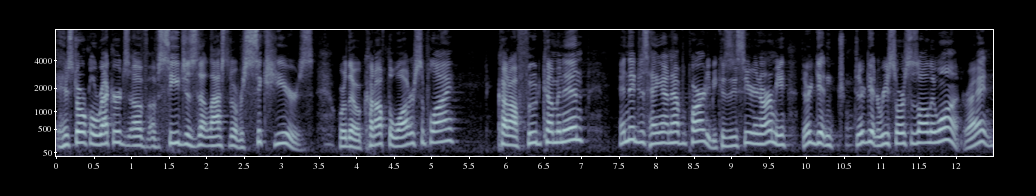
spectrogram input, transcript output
historical records of, of sieges that lasted over six years where they would cut off the water supply, cut off food coming in, and they just hang out and have a party because the Assyrian army, they're getting, they're getting resources all they want, right?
